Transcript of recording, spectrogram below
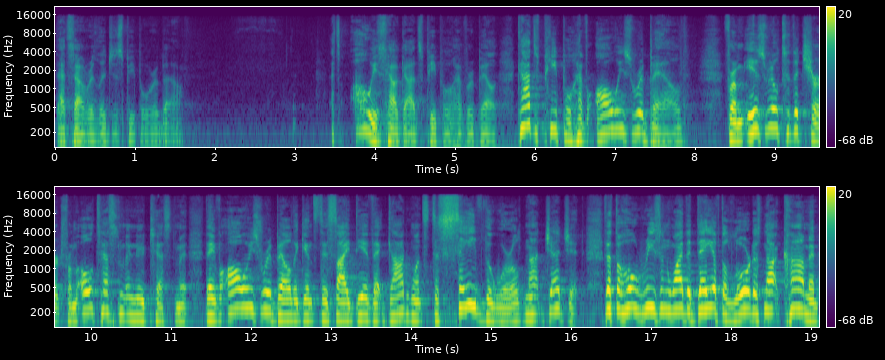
That's how religious people rebel. That's always how God's people have rebelled. God's people have always rebelled from Israel to the church, from Old Testament to New Testament, they've always rebelled against this idea that God wants to save the world, not judge it. That the whole reason why the day of the Lord has not come and,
